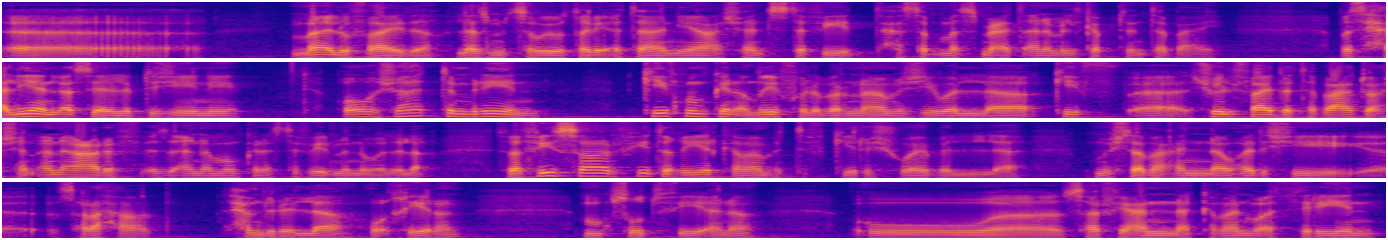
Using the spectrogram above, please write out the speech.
آه ما له فايدة. لازم تسويه بطريقة تانية عشان تستفيد حسب ما سمعت أنا من الكابتن تبعي. بس حاليا الأسئلة اللي بتجيني أوه شو هالتمرين؟ كيف ممكن أضيفه لبرنامجي ولا كيف آه شو الفايدة تبعته عشان أنا أعرف إذا أنا ممكن أستفيد منه ولا لأ؟ ففي صار في تغيير كمان بالتفكير شوي بال- بالمجتمع عنا وهذا الشيء آه، صراحة الحمد لله وأخيرا مبسوط فيه أنا. وصار في عنا كمان مؤثرين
